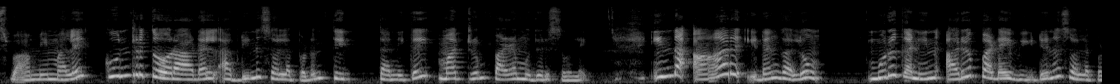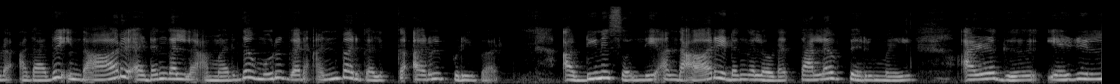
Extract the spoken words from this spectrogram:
சுவாமிமலை குன்று தோராடல் அப்படின்னு சொல்லப்படும் தி தணிகை மற்றும் பழமுதிர் சோலை. இந்த ஆறு இடங்களும் முருகனின் அறுபடை வீடுன்னு சொல்லப்படும். அதாவது இந்த ஆறு இடங்கள்ல அமர்ந்து முருகன் அன்பர்களுக்கு அருள் புரிவார். அப்படின்னு சொல்லி அந்த ஆறு இடங்களோட தல பெருமை அழகு எழில்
